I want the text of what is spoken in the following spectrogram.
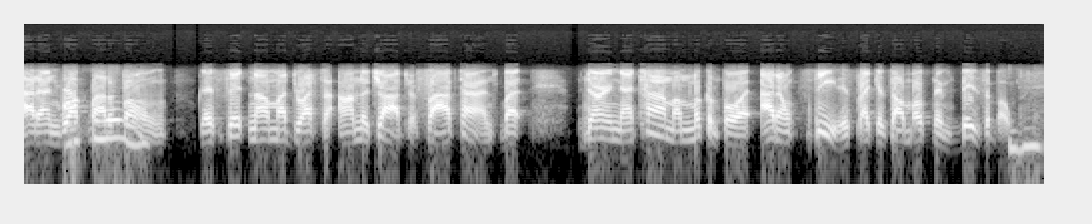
I done walked by the phone. They're sitting on my dresser on the charger five times, but during that time I'm looking for it, I don't see it. It's like it's almost invisible Mhm.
